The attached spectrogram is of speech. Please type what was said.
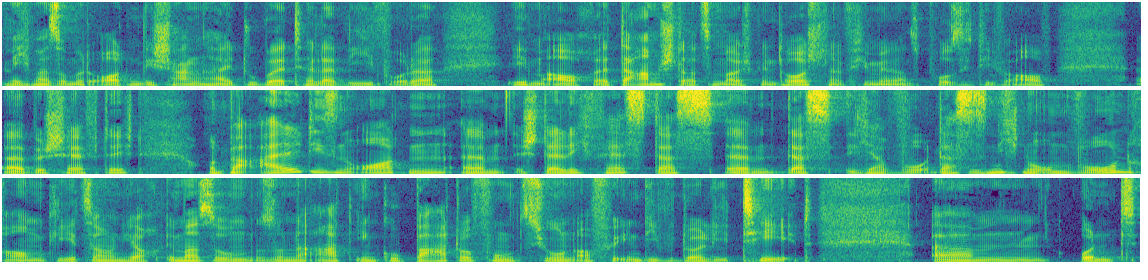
mich mal so mit Orten wie Shanghai, Dubai, Tel Aviv oder eben auch äh, Darmstadt zum Beispiel in Deutschland fiel mir ganz positiv auf, äh, beschäftigt. Und bei all diesen Orten ähm, stelle ich fest, dass, ähm, dass, ja, wo, dass es nicht nur um Wohnraum geht, sondern ja auch immer so, so eine Art Inkubatorfunktion auch für Individualität ähm, und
